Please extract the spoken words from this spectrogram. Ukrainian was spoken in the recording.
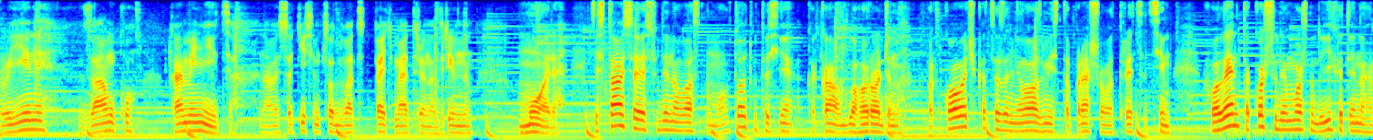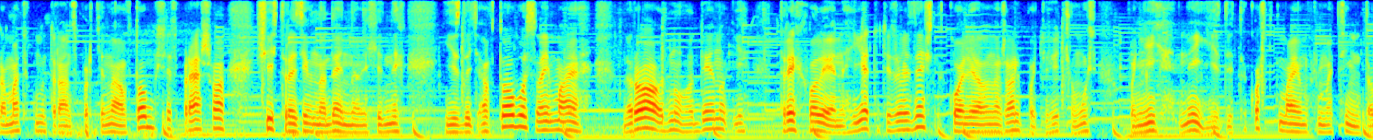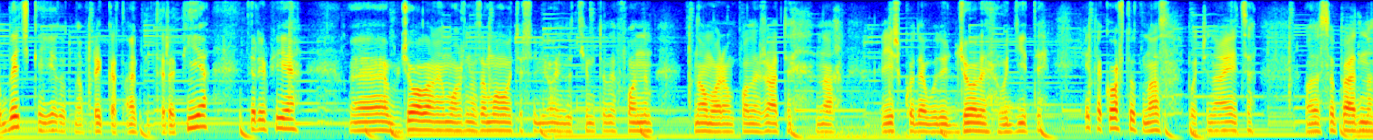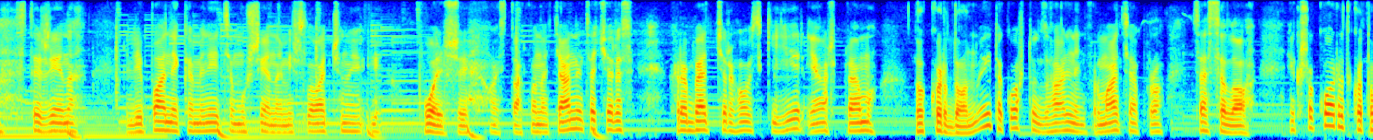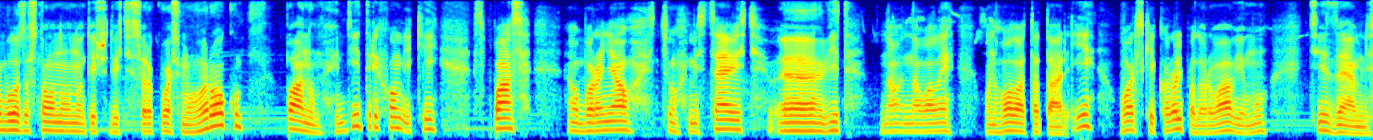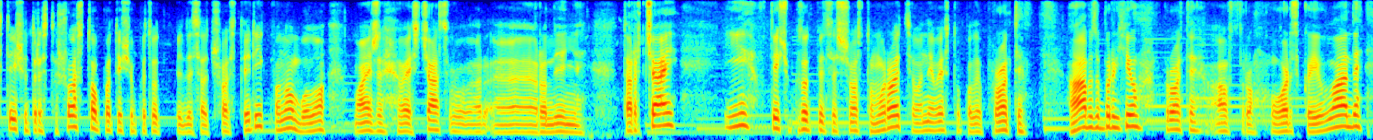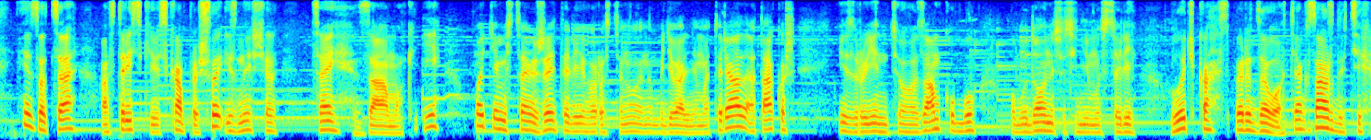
руїни замку Кам'яніця на висоті 725 метрів над рівнем моря. Дістався я сюди на власному авто. Тут ось є така облагороджена парковочка. Це зайняло з міста Прешова 37 хвилин. Також сюди можна доїхати на громадському транспорті. На автобусі з Прешова 6 разів на день на вихідних їздить автобус, займає дорога 1 годину і 3 хвилини. Є тут і залізнична колія, але, на жаль, потяги чомусь по ній не їздять. Також тут маємо інформаційні таблички. Є тут, наприклад, апітерапія, терапія е, бджолами можна замовити собі за цим телефонним номером полежати на ліжку, де будуть бджоли водіти. І також тут у нас починається велосипедна стежина Ліпани, Кам'яниця, Мушина між Словаччиною і Польщею. Ось так вона тягнеться через хребет Черговський гір і аж прямо до кордону. І також тут загальна інформація про це село. Якщо коротко, то було засновано воно 1248 року паном Дітріхом, який спас, обороняв цю місцевість е, від навали монголо-татар. І угорський король подарував йому ці землі. З 1306 по 1556 рік воно було майже весь час в е, родині Тарчай. І в 1556 році вони виступили проти Габсбургів, проти австро-угорської влади. І за це австрійські війська прийшли і знищили цей замок. І потім місцеві жителі його розтягнули на будівельні матеріали, а також із руїн цього замку був побудований в сусідньому селі Лучка спиртзавод. Як завжди, в цих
